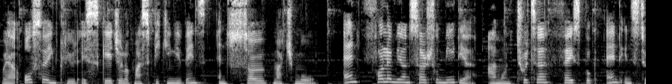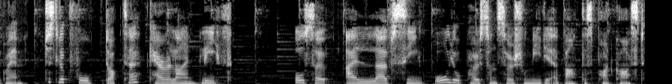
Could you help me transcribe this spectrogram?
where I also include a schedule of my speaking events and so much more. And follow me on social media. I'm on Twitter, Facebook, and Instagram. Just look for Dr. Caroline Leaf. Also, I love seeing all your posts on social media about this podcast.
